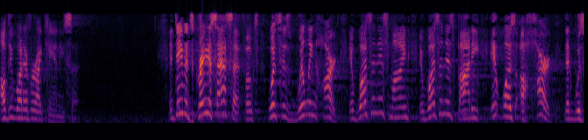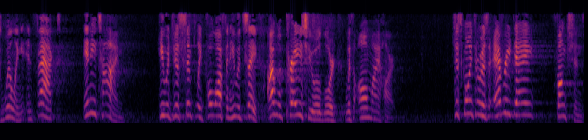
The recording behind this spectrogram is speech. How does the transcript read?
I'll do whatever I can, he said. And David's greatest asset, folks, was his willing heart. It wasn't his mind, it wasn't his body, it was a heart that was willing. In fact, any time he would just simply pull off and he would say, I will praise you, O Lord, with all my heart. Just going through his everyday functions.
